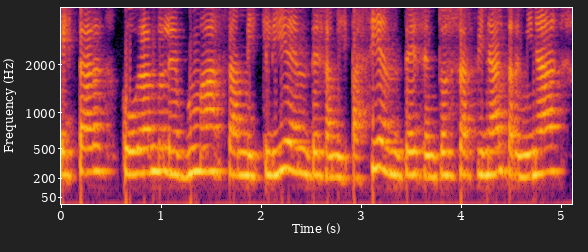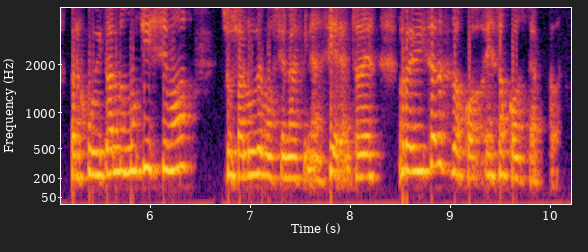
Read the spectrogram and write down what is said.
estar cobrándole más a mis clientes, a mis pacientes, entonces al final termina perjudicando muchísimo su salud emocional financiera. Entonces, revisar estos, estos conceptos.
